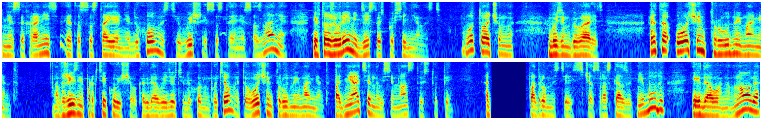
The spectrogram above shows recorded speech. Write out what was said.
мне сохранить это состояние духовности, высшее состояние сознания и в то же время действовать в повседневности? Вот то, о чем мы будем говорить. Это очень трудный момент в жизни практикующего. Когда вы идете духовным путем, это очень трудный момент. Поднятие на 18 ступень. Подробностей сейчас рассказывать не буду, их довольно много.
